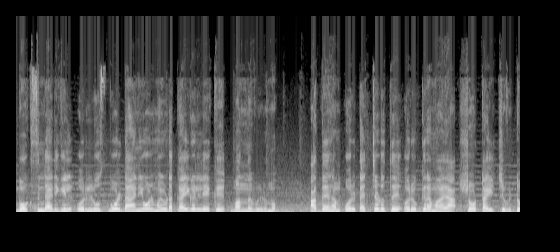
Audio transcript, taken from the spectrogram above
ബോക്സിന്റെ അരികിൽ ഒരു ലൂസ് ബോൾ ഡാനി ഓൾമയുടെ കൈകളിലേക്ക് വന്നു വീഴുന്നു. അദ്ദേഹം ഒരു ടച്ച് എടുത്ത് ഒരു ഉഗ്രമായ ഷോട്ട് അയച്ചു വിട്ടു.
